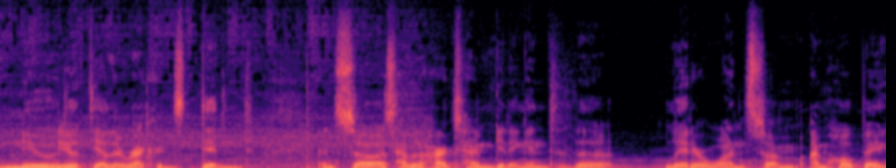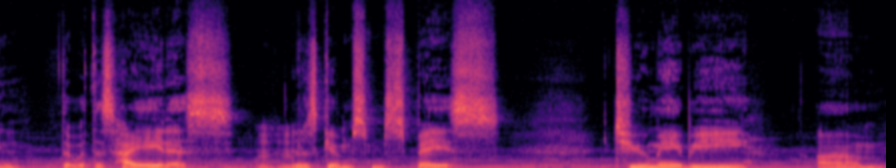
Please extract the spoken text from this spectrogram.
new Yeah. that the other records didn't, and so I was having a hard time getting into the later ones. So I'm I'm hoping that with this hiatus, it'll just give them some space to maybe, um,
